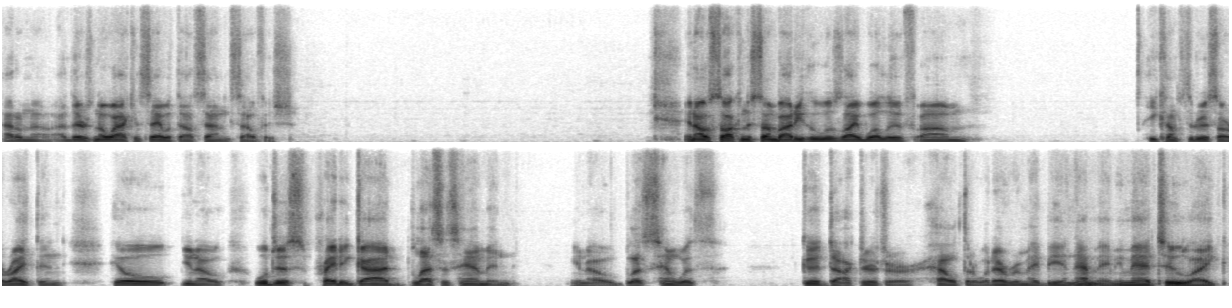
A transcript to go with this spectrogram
I don't know. Uh, there's no way I can say it without sounding selfish. And I was talking to somebody who was like, "Well, if um, he comes through this all right, then he'll, you know, we'll just pray that God blesses him and, you know, blesses him with good doctors or health or whatever it may be. And that made me mad too. Like,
